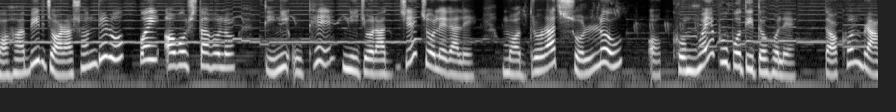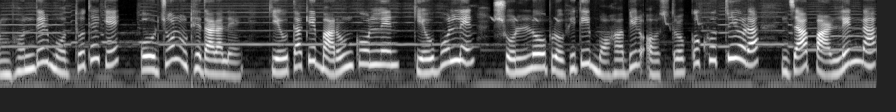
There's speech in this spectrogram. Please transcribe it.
মহাবীর জরাসন্ধেরও ওই অবস্থা হলো। তিনি উঠে নিজ রাজ্যে চলে গেলে। মদ্ররাজ শল্যও অক্ষম হয়ে ভূপতিত হলে। তখন ব্রাহ্মণদের মধ্য থেকে অর্জুন উঠে দাঁড়ালেন। কেউ তাকে বারণ করলেন, কেউ বললেন শল্য প্রভৃতি মহাবীর অস্ত্রজ্ঞ ক্ষত্রিয়রা যা পারলেন না,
